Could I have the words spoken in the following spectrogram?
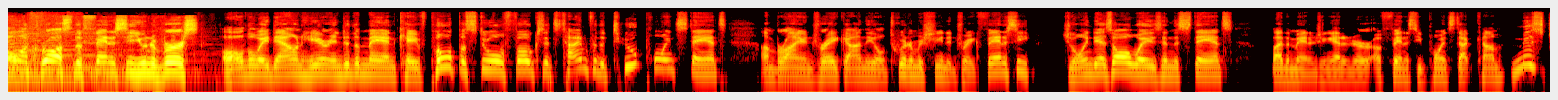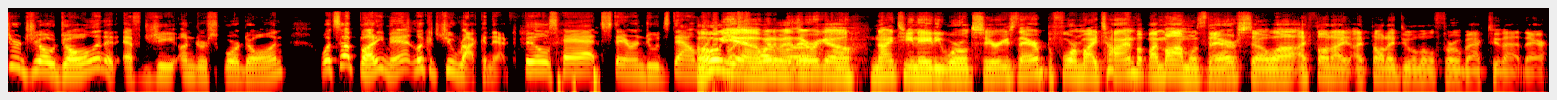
All across the fantasy universe, all the way down here into the man cave. Pull up a stool, folks. It's time for the two point stance. I'm Brian Drake on the old Twitter machine at Drake Fantasy, joined as always in the stance by the managing editor of fantasypoints.com, Mr. Joe Dolan at FG underscore Dolan. What's up, buddy? Man, look at you rocking that Phil's hat, staring dudes down. oh yeah, wait a minute. There we go. 1980 World Series there before my time, but my mom was there, so uh, I thought I, I thought I'd do a little throwback to that there.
